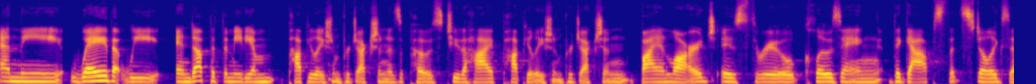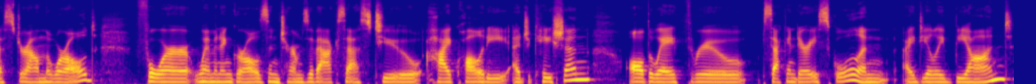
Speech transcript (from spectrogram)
And the way that we end up at the medium population projection as opposed to the high population projection by and large is through closing the gaps that still exist around the world for women and girls in terms of access to high quality education all the way through secondary school and ideally beyond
